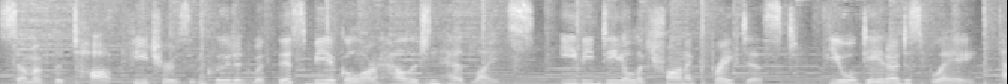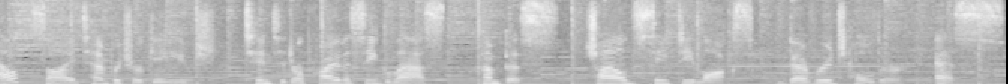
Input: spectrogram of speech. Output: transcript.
Some of the top features included with this vehicle are halogen headlights, EBD electronic brake disc, fuel data display, outside temperature gauge, tinted or privacy glass, compass, child safety locks, beverage holder, S,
